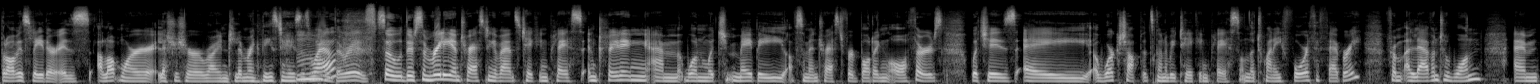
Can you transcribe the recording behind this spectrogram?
but obviously there is a lot more literature around Limerick these days as well. there is. So there's some really interesting events taking place, including um, one which may be of some interest for budding authors, which is a, a workshop that's going to be taking place on the 24th of February from 11 to 1. Um,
